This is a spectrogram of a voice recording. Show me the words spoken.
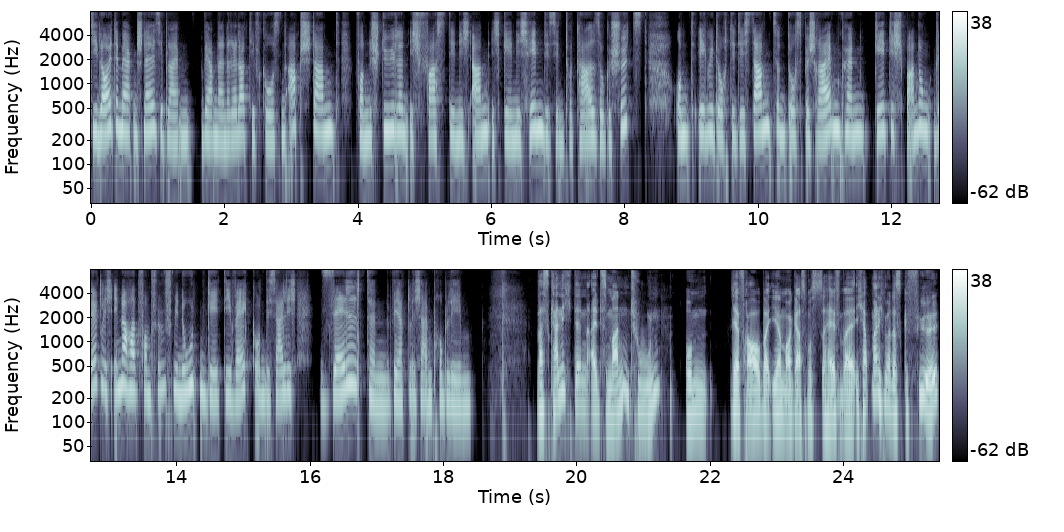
die Leute merken schnell, sie bleiben, wir haben einen relativ großen Abstand von Stühlen. Ich fasse die nicht an, ich gehe nicht hin, die sind total so geschützt. Und irgendwie durch die Distanz und durchs Beschreiben können, geht die Spannung wirklich innerhalb von fünf Minuten geht die weg und ist eigentlich selten wirklich ein Problem. Was kann ich denn als Mann tun, um der Frau bei ihrem Orgasmus zu helfen? Weil ich habe manchmal das Gefühl,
